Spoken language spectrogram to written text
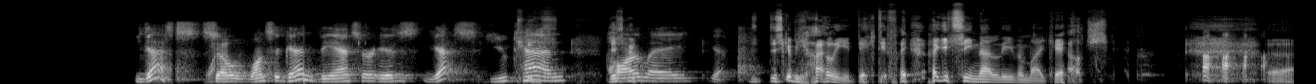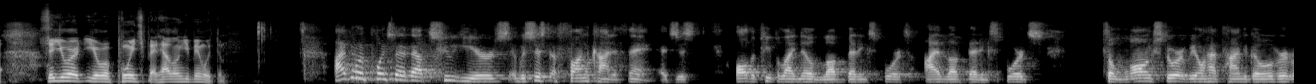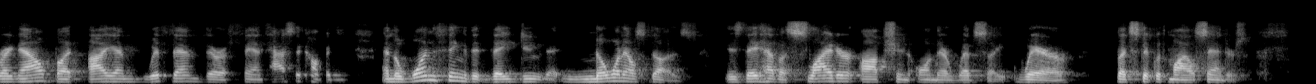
Yes. So once again, the answer is yes. You can This could- parlay. Yeah. This could be highly addictive. I, can see not leaving my couch. Uh, so you were you were PointsBet. How long you been with them? I've been with PointsBet about two years. It was just a fun kind of thing. It's just all the people I know love betting sports. I love betting sports. It's a long story. We don't have time to go over it right now, but I am with them. They're a fantastic company. And the one thing that they do that no one else does is they have a slider option on their website where, let's stick with Miles Sanders.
